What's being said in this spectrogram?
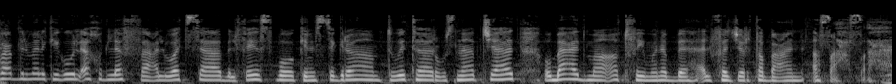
أبو عبد الملك يقول أخذ لفة على الواتساب الفيسبوك إنستغرام تويتر وسناب شات وبعد ما أطفي منبه الفجر طبعا أصحصح.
